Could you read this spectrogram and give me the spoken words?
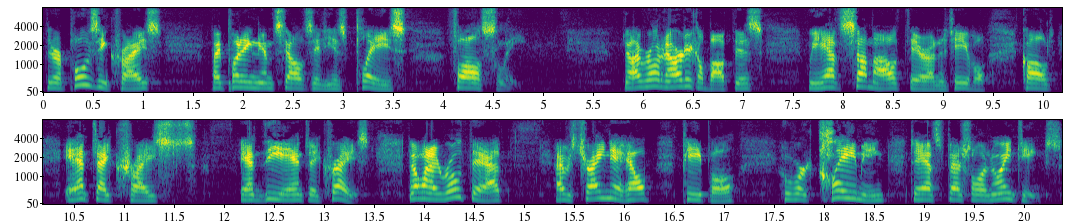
they're opposing Christ by putting themselves in his place falsely. Now, I wrote an article about this. We have some out there on the table called Antichrists and the Antichrist. Now, when I wrote that, I was trying to help people who were claiming to have special anointings.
